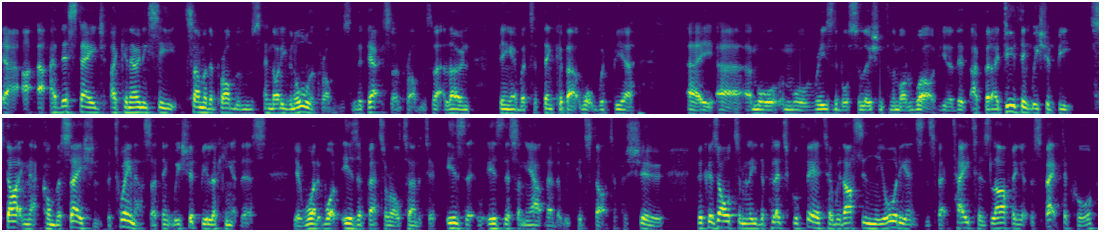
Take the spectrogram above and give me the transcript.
at this stage, I can only see some of the problems and not even all the problems and the depths of the problems, let alone being able to think about what would be a, a, a more more reasonable solution for the modern world. You know, that, I, but I do think we should be starting that conversation between us. I think we should be looking at this. You know, what what is a better alternative? Is that is there something out there that we could start to pursue? Because ultimately, the political theatre, with us in the audience, the spectators laughing at the spectacle,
